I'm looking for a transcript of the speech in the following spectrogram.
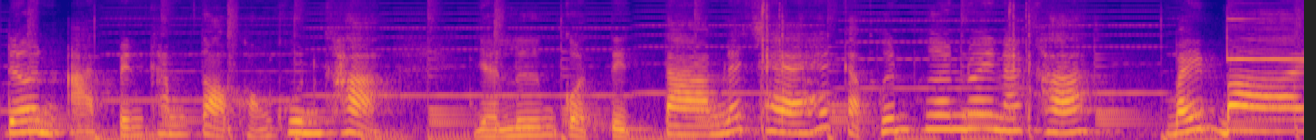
เดิ้ลอาจเป็นคำตอบของคุณค่ะ อย่าลืมกดติดตามและแชร์ให้กับเพื่อนๆด้วยนะคะบ๊ายบาย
